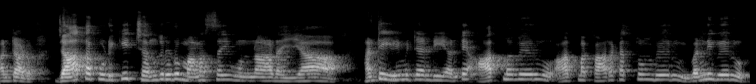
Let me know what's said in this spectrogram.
అంటాడు. జాతకుడికి చంద్రుడు మనస్సై ఉన్నాడయ్యా. అంటే ఏమిటండి? అంటే ఆత్మ వేరు ఆత్మ కారకత్వం వేరు ఇవన్నీ వేరు.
